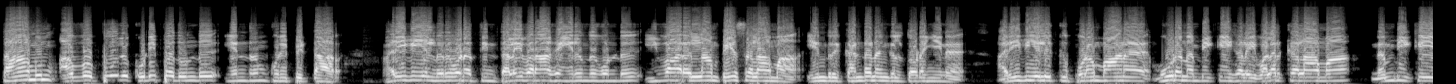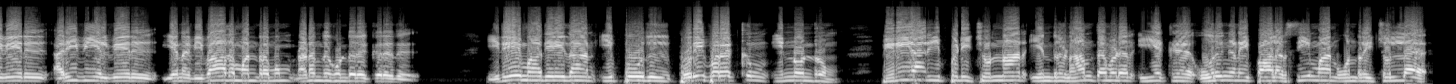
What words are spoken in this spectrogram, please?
தாமும் அவ்வப்போது குடிப்பதுண்டு என்றும் குறிப்பிட்டார். அறிவியல் நிறுவனத்தின் தலைவராக இருந்து கொண்டு இவ்வாறெல்லாம் பேசலாமா என்று கண்டனங்கள் தொடங்கின. அறிவியலுக்கு புறம்பான மூட நம்பிக்கைகளை வளர்க்கலாமா? நம்பிக்கை வேறு அறிவியல் வேறு என விவாத மன்றமும் நடந்து கொண்டிருக்கிறது. இதே மாதிரிதான் இப்போது பொறிபறக்கும் இன்னொன்றும். பெரியார் இப்படி சொன்னார் என்று நாம் தமிழர் இயக்க ஒருங்கிணைப்பாளர் சீமான் ஒன்றை சொல்ல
